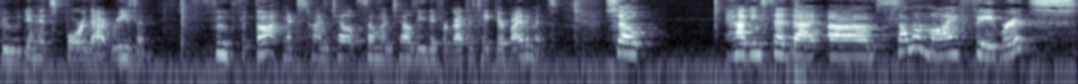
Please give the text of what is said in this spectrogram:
food, and it's for that reason. Food for thought next time tell, someone tells you they forgot to take their vitamins. So, having said that, um, some of my favorites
